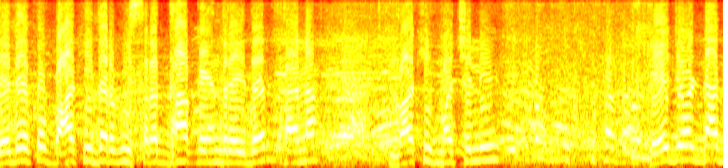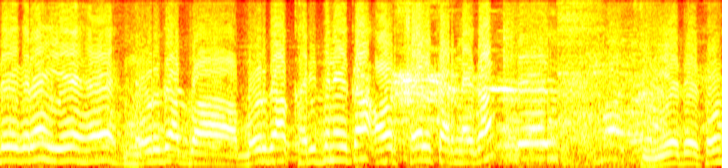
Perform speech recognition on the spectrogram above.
ये देखो, बाकी इधर भी श्रद्धा केंद्र इधर, है ना? बाकी मछली, ये जो अड्डा देख रहे हैं, ये है मुर्गा मुर्गा खरीदने का और सेल करने का। ये देखो,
